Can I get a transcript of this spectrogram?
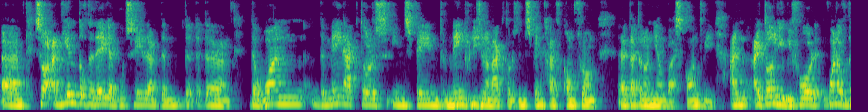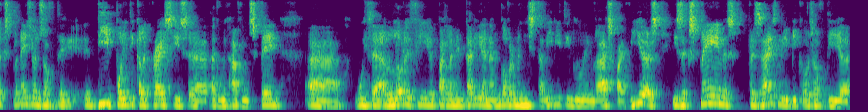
um, so at the end of the day, I would say that the the, the the one the main actors in Spain, the main regional actors in Spain have come from uh, Catalonia and Basque Country. And I told you before, one of the explanations of the deep political crisis uh, that we have in Spain uh, with a lot of uh, parliamentarian and government instability during the last five years is explained precisely because of the uh,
